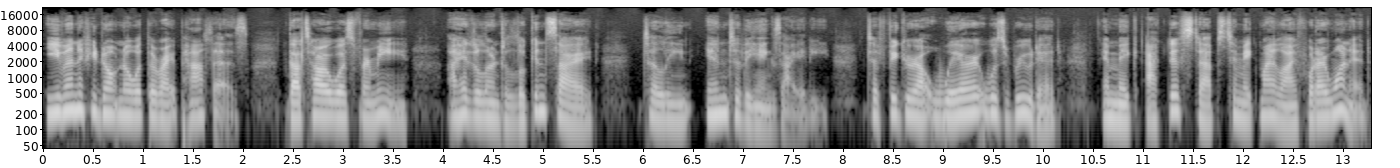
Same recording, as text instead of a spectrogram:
Even if you don't know what the right path is, that's how it was for me. I had to learn to look inside, to lean into the anxiety, to figure out where it was rooted, and make active steps to make my life what I wanted.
